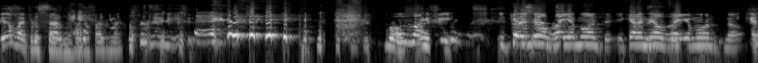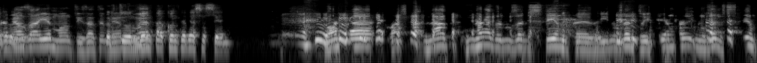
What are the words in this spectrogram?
Ele vai processar-nos, não faz mais. Bom, enfim. E caramelos aí a monte. E caramelos aí a monte, não? E caramelos aí a monte, exatamente. Partiu um dente à conta dessa cena. Lá está, lá está. Nada, nada nos anos 70 e nos anos 80, nos anos 60,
